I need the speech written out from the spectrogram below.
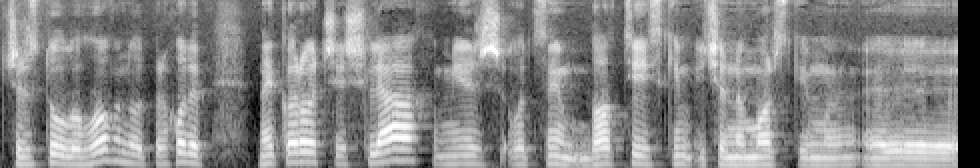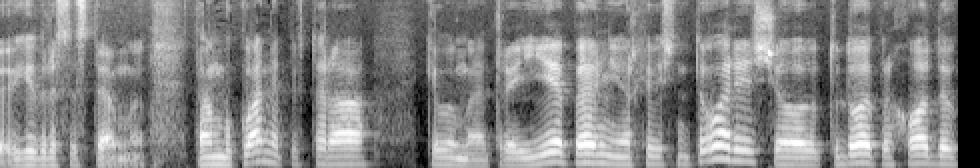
Через ту луговину от проходить найкоротший шлях між оцим Балтійським і Чорноморським е, гідросистемою. Там буквально півтора кілометра. І є певні археологічні теорії, що туди приходив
